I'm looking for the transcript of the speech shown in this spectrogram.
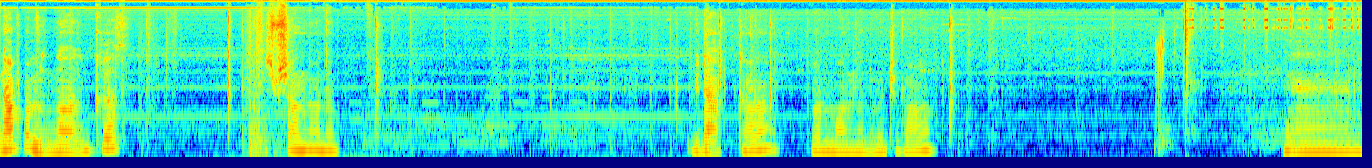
Ne yapmamız lazım kız? Hiçbir şey anlamadım. Bir dakika. Doğru mu anladım acaba? Hmm.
